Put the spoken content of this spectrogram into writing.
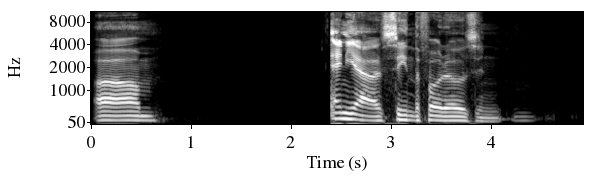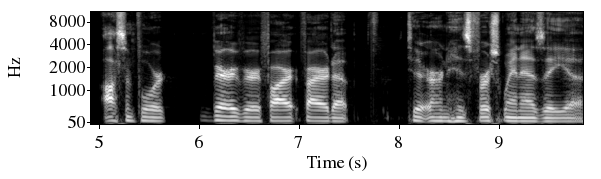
Um, and yeah, I've seen the photos and Ossenfort very very fire, fired up to earn his first win as a, uh,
